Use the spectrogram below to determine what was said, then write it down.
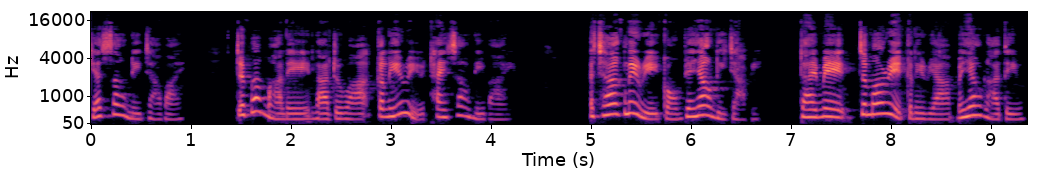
ရက်ဆောင်နေကြပါတယ်တစ်ဖက်မှာလည်းလာတိုးကကလေးတွေထိုင်ဆောင်နေပါတယ်အခြားကလေးတွေအကုန်ပြန်ရောက်နေကြပြီဒါပေမဲ့ကျမတို့ရဲ့ကလေးတွေကမရောက်လာသေးဘူး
